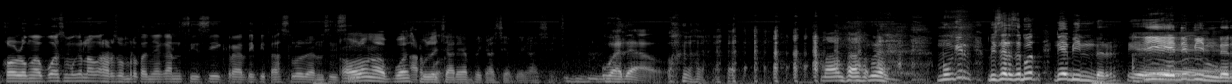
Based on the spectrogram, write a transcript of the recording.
Kalau lo nggak puas mungkin lo harus mempertanyakan sisi kreativitas lu dan sisi Kalau lo nggak puas artwork. boleh cari aplikasi-aplikasi. Wadaw. Mama. mungkin bisa disebut dia binder. Iya, dia binder.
